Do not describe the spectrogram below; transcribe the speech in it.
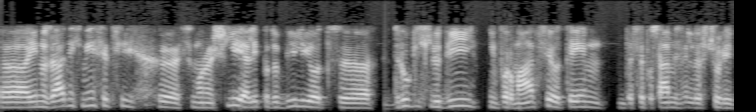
Eh, in v zadnjih mesecih eh, smo našli ali pa dobili od eh, drugih ljudi informacije o tem, da se posamezni leščuri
